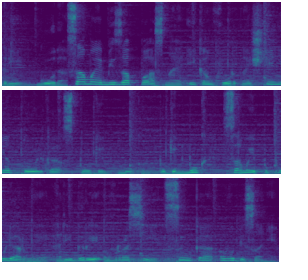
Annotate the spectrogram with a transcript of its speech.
3 года. Самое безопасное и комфортное чтение только с Pocketbook. Pocketbook – самые популярные ридеры в России. Ссылка в описании.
